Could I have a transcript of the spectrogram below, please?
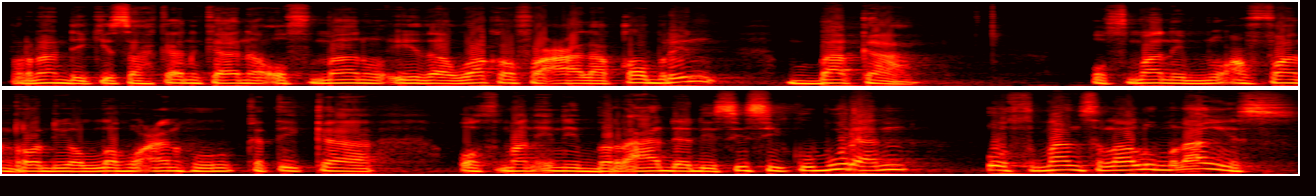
pernah dikisahkan karena Uthmanu idza waqafa ala qabrin baka Uthman ibnu Affan radhiyallahu anhu ketika Uthman ini berada di sisi kuburan, Uthman selalu menangis.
